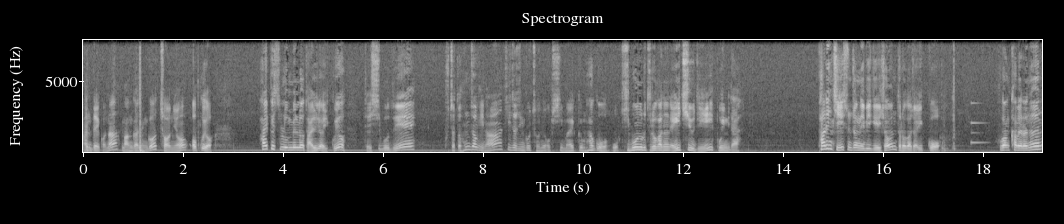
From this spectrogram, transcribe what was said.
안 되거나 망가진 것 전혀 없고요. 하이패스 룸밀러 달려 있고요. 대시보드에 붙였던 흔적이나 찢어진 것 전혀 없이 말끔하고 기본으로 들어가는 HUD 보입니다. 8인치 순정 내비게이션 들어가져 있고 후방 카메라는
